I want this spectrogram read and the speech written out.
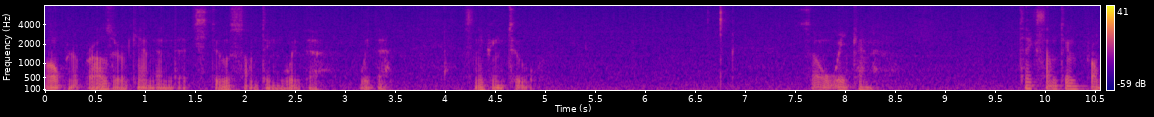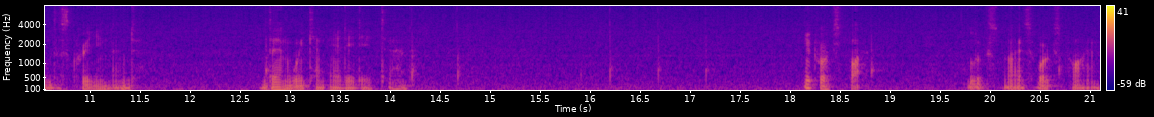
open a browser again and let's do something with the, with the snipping tool. So we can take something from the screen and then we can edit it and it works fine looks nice works fine.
